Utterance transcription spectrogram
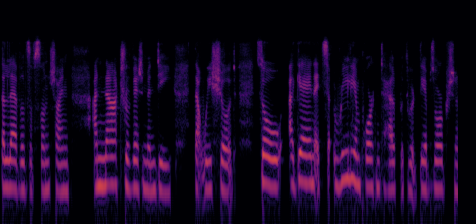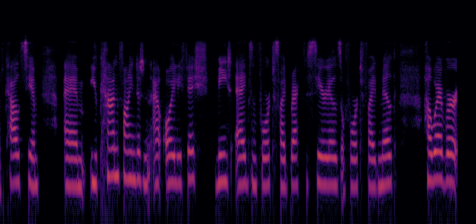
the levels of sunshine and natural vitamin D that we should. So, again, it's really important to help with the absorption of calcium. Um, you can find it in oily fish, meat, eggs, and fortified breakfast cereals or fortified milk. However,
